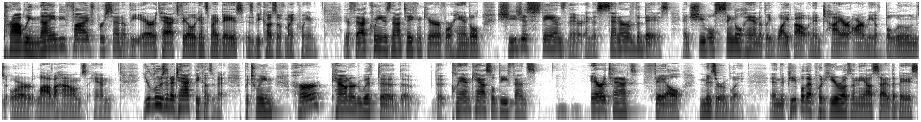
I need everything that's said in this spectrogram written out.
probably 95% of the air attacks fail against my base is because of my queen. If that queen is not taken care of or handled, she just stands there in the center of the base and she will single handedly wipe out an entire army of balloons or lava hounds and you lose an attack because of it. Between her countered with the, the, the clan castle defense, air attacks fail miserably. And the people that put heroes on the outside of the base,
